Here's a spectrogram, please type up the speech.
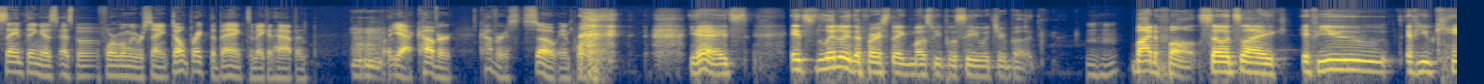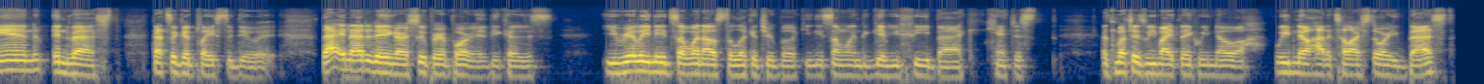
same thing as as before when we were saying, don't break the bank to make it happen. Mhm. But yeah, cover cover is so important. yeah, it's it's literally the first thing most people see with your book hmm by default. So it's like if you if you can invest, that's a good place to do it. That and editing are super important because you really need someone else to look at your book. You need someone to give you feedback. You can't just as much as we might think we know uh, we know how to tell our story best.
